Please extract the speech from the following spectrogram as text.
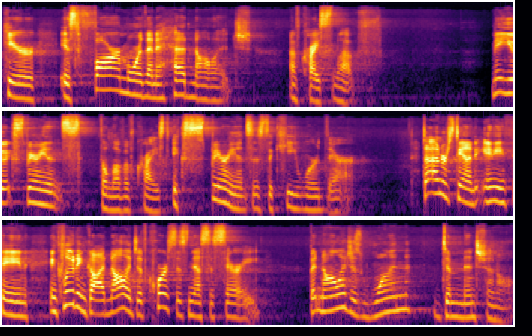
here is far more than a head knowledge of Christ's love. May you experience the love of Christ. Experience is the key word there. To understand anything, including God, knowledge, of course, is necessary, but knowledge is one dimensional.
